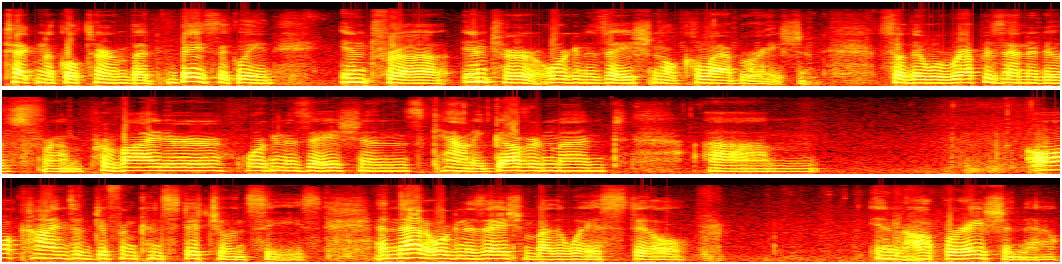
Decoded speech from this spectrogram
technical term, but basically an intra inter-organizational collaboration. So there were representatives from provider organizations, county government, um, all kinds of different constituencies. And that organization, by the way, is still in operation now.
